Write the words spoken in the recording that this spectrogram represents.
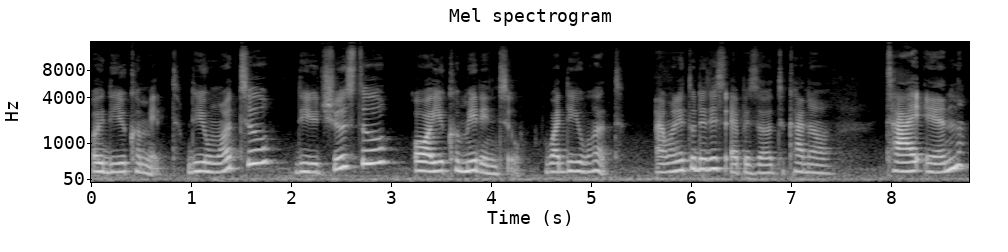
Or do you commit? Do you want to? Do you choose to or are you committing to? What do you want? I wanted to do this episode to kind of tie in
